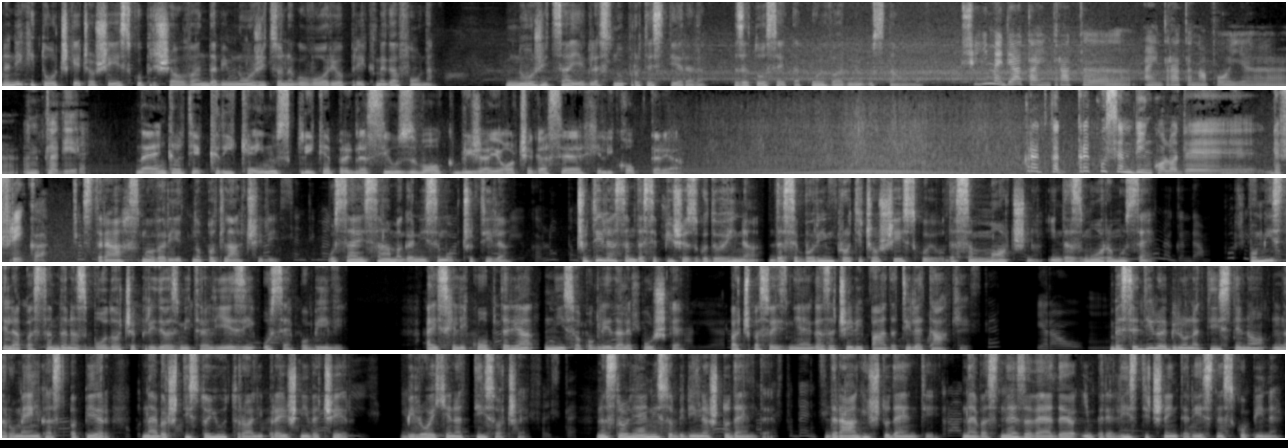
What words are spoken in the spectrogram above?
Na neki točki je Čaušesku prišel ven, da bi množico nagovoril prek megafona. Množica je glasno protestirala, zato se je takoj vrnil v stavbo. Și imediat a intrat, a intrat înapoi în clădire. Naenkrat je krike in vzklike preglasil zvok bližajočega se helikopterja. Cred că trecusem dincolo de, de frică. Strah smo verjetno potlačili. Vsaj sama ga nisem občutila. Čutila sem, da se piše zgodovina, da se borim proti Čaušeskuju, da sem močna in da zmorem vse. Pomislila pa sem, da nas bodo, če pridejo z mitraljezi, vse pobili. A iz helikopterja niso pogledale puške, pač pa so iz njega začeli padati letaki. Besedilo je bilo natisnjeno na rumenkast papir, najbrž tisto jutro ali prejšnji večer. Bilo jih je na tisoče. Naslovljeni so bili na študente. Dragi študenti, naj vas ne zavedajo imperialistične interesne skupine.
